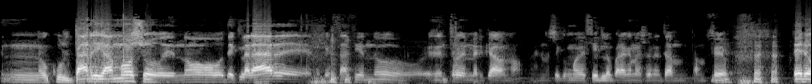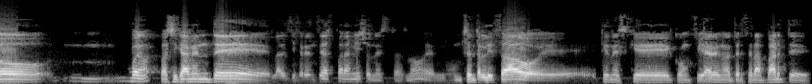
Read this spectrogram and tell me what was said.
mm, ocultar, digamos, o de no declarar eh, lo que está haciendo dentro del mercado, ¿no? No sé cómo decirlo para que no suene tan, tan feo. Pero, bueno, básicamente las diferencias para mí son estas, ¿no? En un centralizado eh, tienes que confiar en una tercera parte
